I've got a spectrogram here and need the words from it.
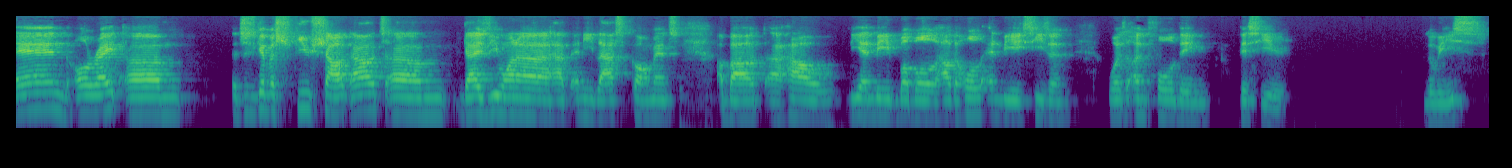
And all right, um, let's just give a few shout outs. Um, guys, do you want to have any last comments about uh, how the NBA bubble, how the whole NBA season was unfolding this year? Luis?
